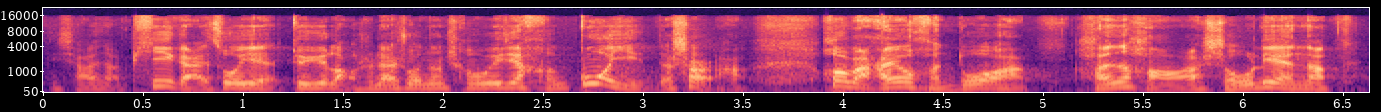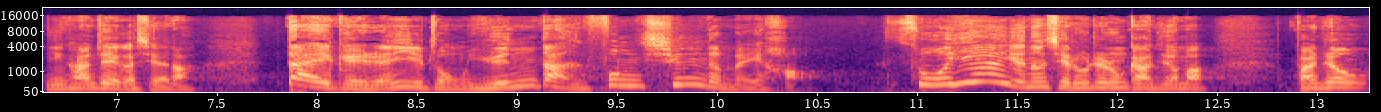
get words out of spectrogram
你想想，批改作业对于老师来说能成为一件很过瘾的事儿哈。后边还有很多啊，很好啊，熟练呢。您看这个写的，带给人一种云淡风轻的美好。作业也能写出这种感觉吗？反正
